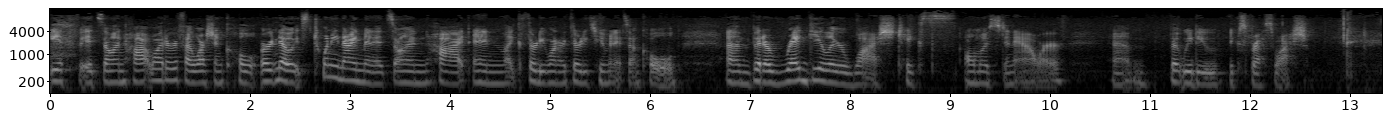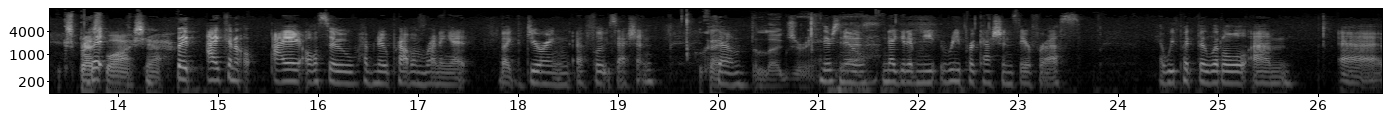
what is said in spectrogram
if it's on hot water. If I wash in cold, or no, it's 29 minutes on hot and like 31 or 32 minutes on cold. Um, but a regular wash takes almost an hour. Um, but we do express wash. Express But- wash, yeah. But I can, I also have no problem running it like during a float session. Okay. So The luxury. there's no Yeah. negative ne- repercussions there for us. And we put the little um, uh,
